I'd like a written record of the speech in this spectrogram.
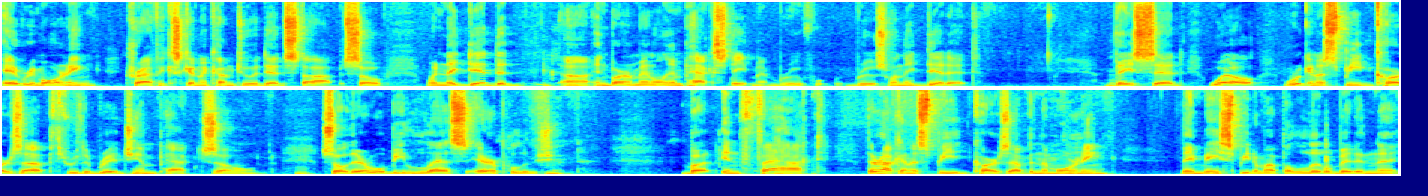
every morning traffic's going to come to a dead stop. So when they did the uh, environmental impact statement, Bruce, Bruce, when they did it, they said, well, we're going to speed cars up through the bridge impact zone. Hmm. So there will be less air pollution. But in fact, they're not going to speed cars up in the morning. They may speed them up a little bit in the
